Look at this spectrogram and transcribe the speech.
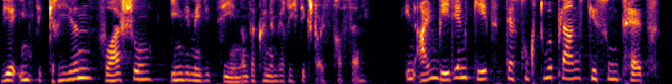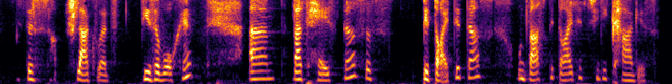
wir integrieren Forschung in die Medizin. Und da können wir richtig stolz drauf sein. In allen Medien geht der Strukturplan Gesundheit, ist das Schlagwort dieser Woche. Ähm, was heißt das? Was bedeutet das? Und was bedeutet es für die KAGES?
